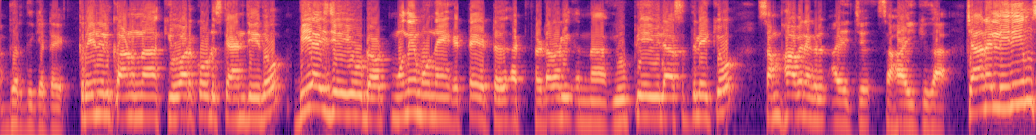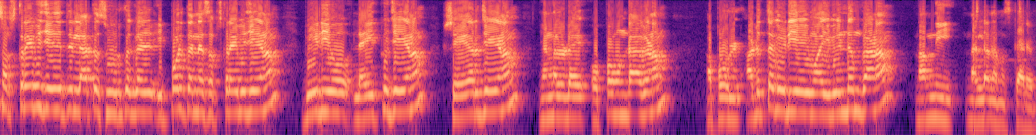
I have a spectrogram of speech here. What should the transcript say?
അഭ്യർത്ഥിക്കട്ടെ സ്ക്രീനിൽ കാണുന്ന ക്യു ആർ കോഡ് സ്കാൻ ചെയ്തോ B I J U dot മൂന്ന് മൂന്ന് എട്ട് എട്ട് അറ്റ് ഫെഡറൽ എന്ന യു പി ഐ വിലാസത്തിലേക്കോ സംഭാവനകൾ അയച്ച് സഹായിക്കുക. ചാനൽ ഇനിയും സബ്സ്ക്രൈബ് ചെയ്തിട്ടില്ലാത്ത സുഹൃത്തുക്കൾ ഇപ്പോൾ തന്നെ സബ്സ്ക്രൈബ് ചെയ്യണം വീഡിയോ ലൈക്ക് ചെയ്യണം ഷെയർ ചെയ്യണം ഞങ്ങളുടെ ഒപ്പമുണ്ടാകണം. അപ്പോൾ അടുത്ത വീഡിയോയുമായി വീണ്ടും കാണാം. നന്ദി നല്ല നമസ്കാരം.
